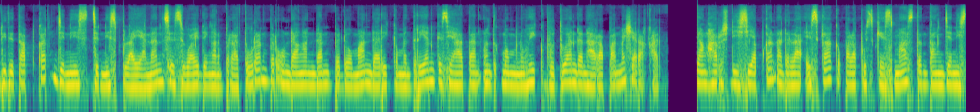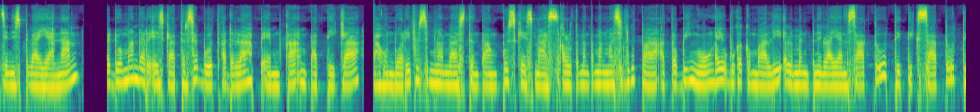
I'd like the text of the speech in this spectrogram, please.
ditetapkan jenis-jenis pelayanan sesuai dengan peraturan perundangan dan pedoman dari Kementerian Kesehatan untuk memenuhi kebutuhan dan harapan masyarakat. Yang harus disiapkan adalah SK Kepala Puskesmas tentang jenis-jenis pelayanan. Pedoman dari SK tersebut adalah PMK 43 tahun 2019 tentang puskesmas. Kalau teman-teman masih lupa atau bingung, ayo buka kembali elemen penilaian 1.1.1.1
